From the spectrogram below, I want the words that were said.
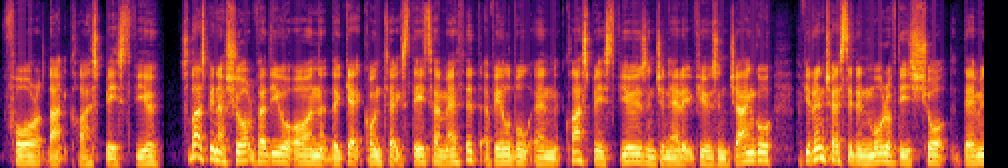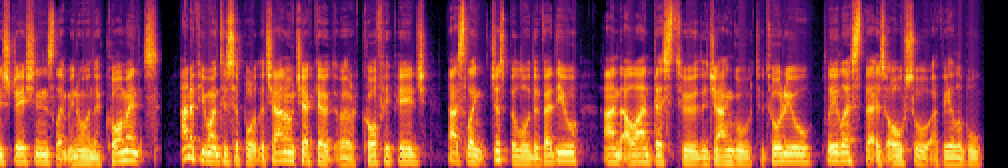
for that class-based view. So that's been a short video on the get context data method available in class-based views and generic views in Django. If you're interested in more of these short demonstrations, let me know in the comments. And if you want to support the channel, check out our Ko-fi page. That's linked just below the video, and I'll add this to the Django tutorial playlist that is also available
